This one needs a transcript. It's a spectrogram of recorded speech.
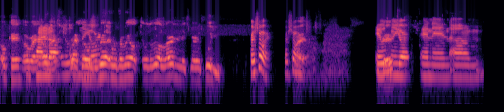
okay, all right. Not all at right. all. It was, all right. So it was a real it was a real it was a real learning experience for you. For sure. For sure. Right. It okay. was New York. And then um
